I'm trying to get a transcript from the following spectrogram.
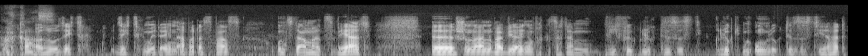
Ach krass. Also 60, 60 Kilometer hin, aber das war es uns damals wert. Äh, schon lange, weil wir einfach gesagt haben, wie viel Glück dieses Glück im Unglück dieses Tier hat,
